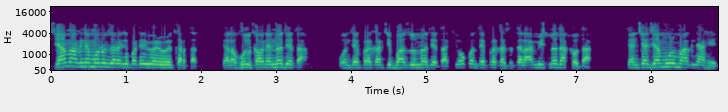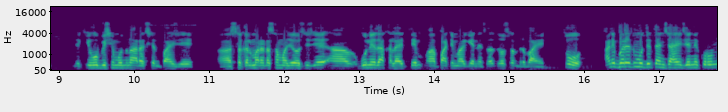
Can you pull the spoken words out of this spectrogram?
ज्या मागण्या मनोज जरांगे पाटील वेळोवेळी करतात त्याला हुलकावण्या न देता कोणत्याही प्रकारची बाजू न देता किंवा कोणत्याही प्रकारचं त्याला आमिष न दाखवता त्यांच्या ज्या मूळ मागण्या आहेत जे की ओबीसी मधून आरक्षण पाहिजे सकल मराठा समाजावरचे जे गुन्हे दाखल आहेत ते पाठीमागे घेण्याचा जो संदर्भ आहे तो आणि बरेच मुद्दे त्यांचे आहेत जेणेकरून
